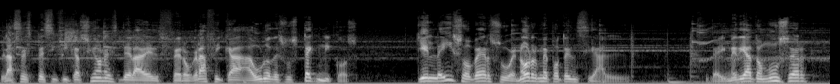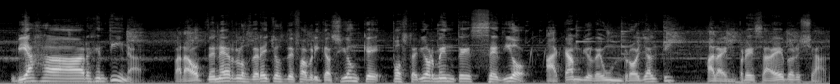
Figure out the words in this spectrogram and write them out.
las especificaciones de la esferográfica a uno de sus técnicos, quien le hizo ver su enorme potencial. De inmediato Musser viaja a Argentina para obtener los derechos de fabricación que posteriormente cedió a cambio de un royalty a la empresa Eversharp.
